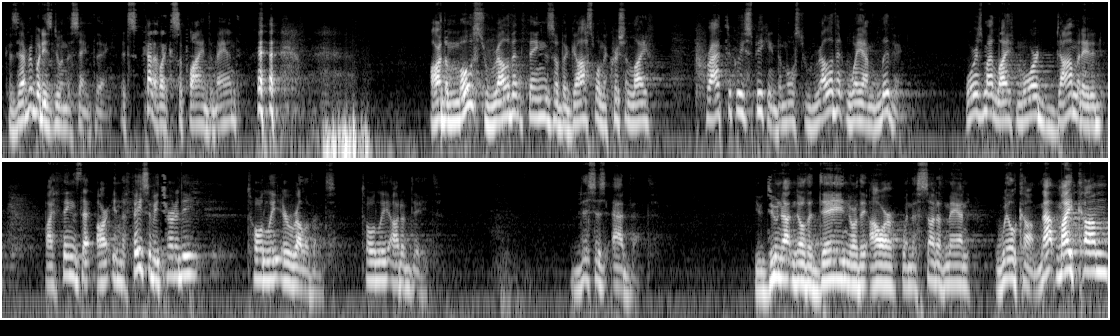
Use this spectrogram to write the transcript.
because everybody's doing the same thing. It's kind of like supply and demand. Are the most relevant things of the gospel in the Christian life, practically speaking, the most relevant way I'm living? Or is my life more dominated by things that are, in the face of eternity, totally irrelevant, totally out of date? This is Advent. You do not know the day nor the hour when the Son of Man will come. Not might come,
